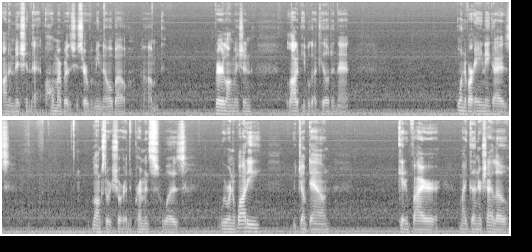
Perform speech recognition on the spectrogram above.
on a mission that all my brothers who served with me know about. Um, very long mission. A lot of people got killed in that. One of our ANA guys, long story short, the premise was we were in a wadi, we jumped down, getting fire. My gunner Shiloh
